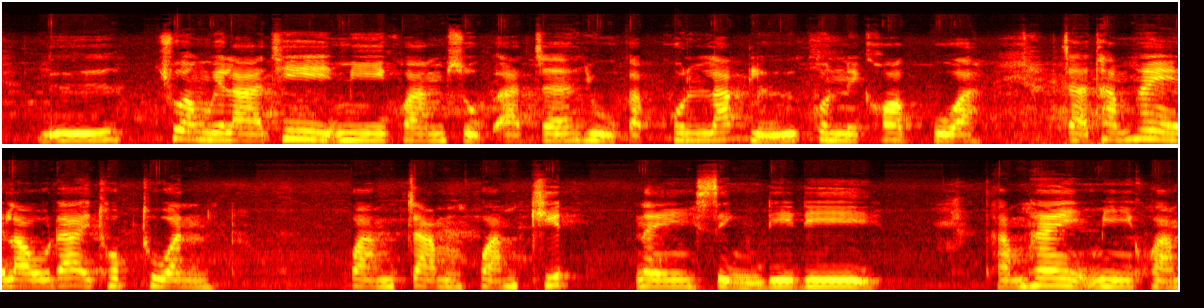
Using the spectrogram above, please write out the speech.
ๆ หรือช่วงเวลาที่มีความสุขอาจจะอยู่กับคนรักหรือคนในครอบครัว จะทำให้เราได้ทบทวนความจำความคิดในสิ่งดีๆทำให้มีความ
